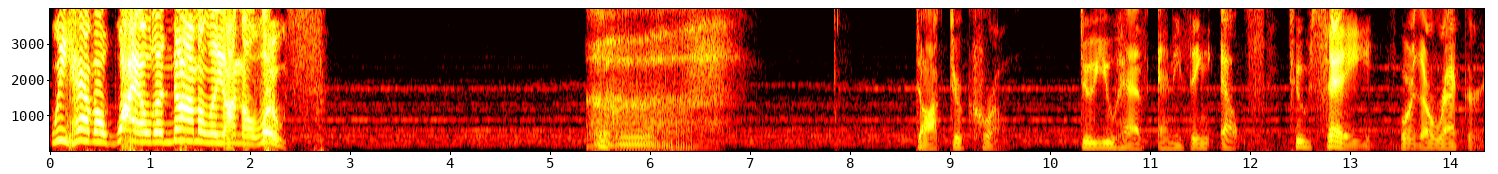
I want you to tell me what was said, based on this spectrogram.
We have a wild anomaly on the loose! Dr. Crow, do you have anything else to say for the record?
